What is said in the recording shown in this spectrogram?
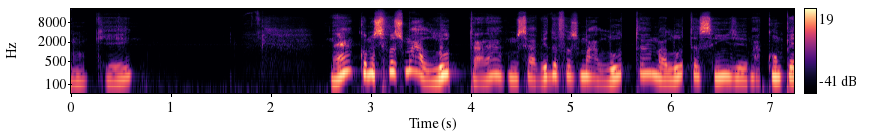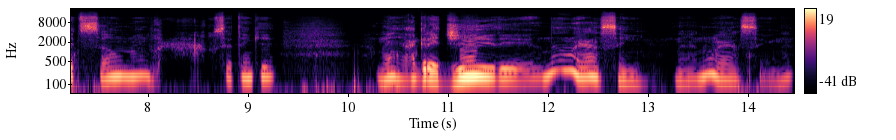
Ok. Né? Como se fosse uma luta, né? Como se a vida fosse uma luta, uma luta assim de uma competição, né? Você tem que né, agredir e não é assim, né? Não é assim, né?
